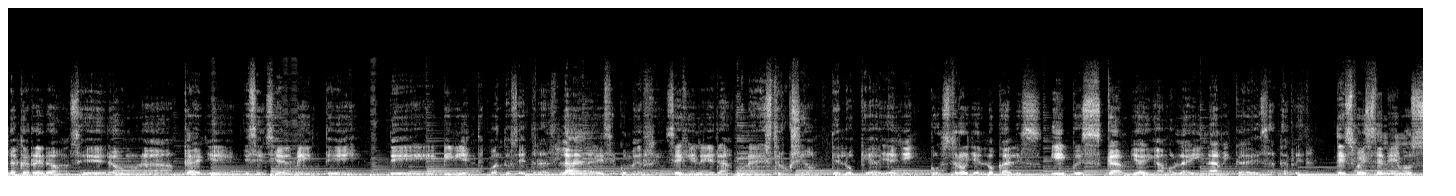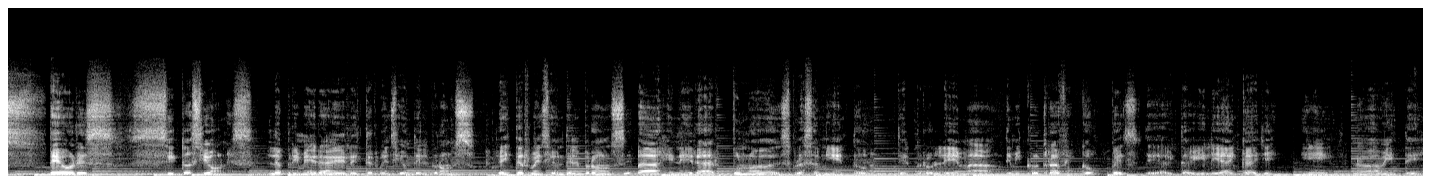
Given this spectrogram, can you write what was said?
La carrera 11 era una calle esencialmente de vivienda. Cuando se traslada ese comercio, se genera una destrucción de lo que hay allí. Construyen locales y pues cambia, digamos, la dinámica de esa carrera. Después tenemos peores situaciones. La primera es la intervención del bronce. La intervención del bronce va a generar un nuevo desplazamiento del problema de microtráfico, pues de habitabilidad en calle y nuevamente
